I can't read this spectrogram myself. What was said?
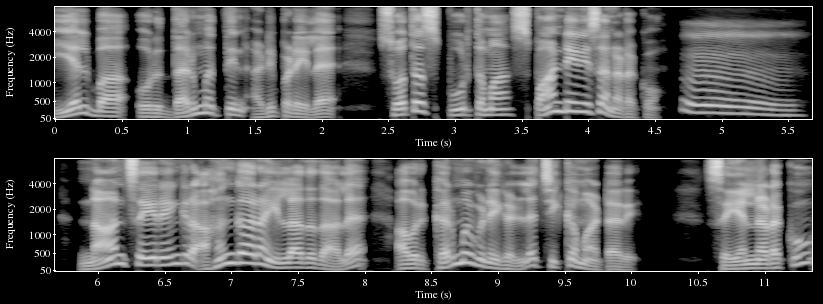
இயல்பா ஒரு தர்மத்தின் அடிப்படையில ஸ்வதஸ்பூர்த்தமா ஸ்பான்டேனியஸா நடக்கும். நான் செய்றேங்கிற அகங்காரம் இல்லாததால அவர் கர்ம வினைகள்ல சிக்க மாட்டாரு. செயல் நடக்கும்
